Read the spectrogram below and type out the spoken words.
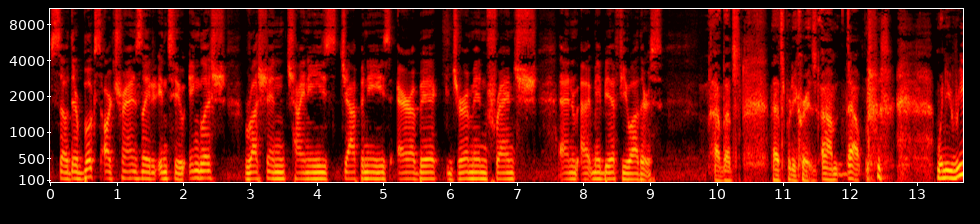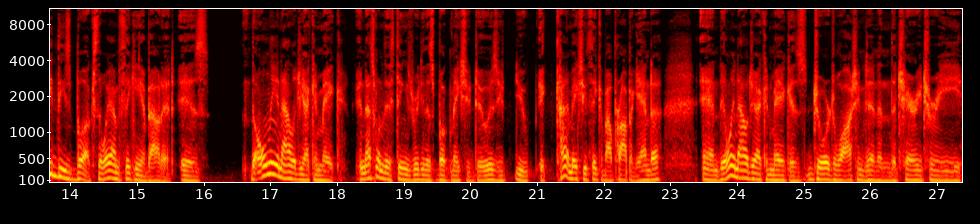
So their books are translated into English, Russian, Chinese, Japanese, Arabic, German, French, and uh, maybe a few others. Uh, that's that's pretty crazy. Um, now, when you read these books, the way I'm thinking about it is the only analogy I can make and that's one of the things reading this book makes you do is you, you, it kind of makes you think about propaganda. And the only analogy I could make is George Washington and the cherry tree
